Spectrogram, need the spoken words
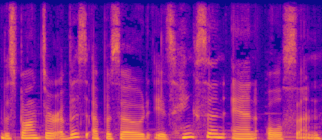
The sponsor of this episode is Hingston and Olsen.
